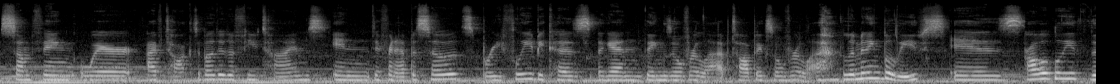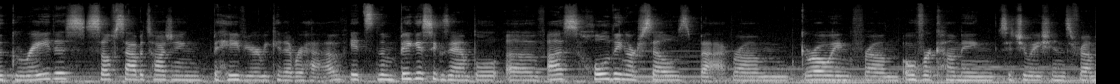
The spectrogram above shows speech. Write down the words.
something where I've talked about it a few times in different episodes briefly because, again, things overlap, topics overlap. Limiting beliefs is probably the greatest self sabotaging behavior we could ever have. It's the biggest example of us holding ourselves back from growing, from overcoming situations, from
